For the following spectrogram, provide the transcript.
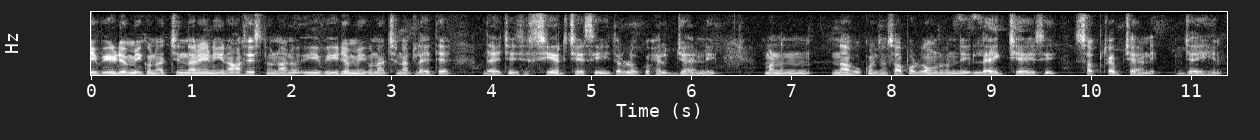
ఈ వీడియో మీకు నచ్చిందని నేను ఆశిస్తున్నాను. ఈ వీడియో మీకు నచ్చినట్లయితే దయచేసి షేర్ చేసి ఇతరులకు హెల్ప్ చేయండి. మన నాకు కొంచెం సపోర్ట్గా ఉంటుంది లైక్ చేసి సబ్స్క్రైబ్ చేయండి. జై హింద్.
